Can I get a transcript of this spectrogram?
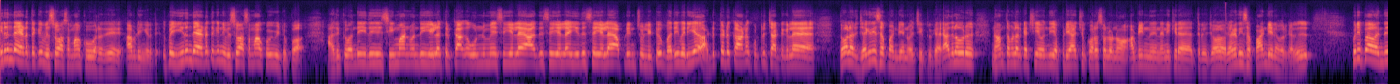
இருந்த இடத்துக்கு விசுவாசமாக கூவுறது அப்படிங்கிறது. இப்போ இருந்த இடத்துக்கு நீ விசுவாசமாக கூவிட்டு போ. அதுக்கு வந்து இது சீமான் வந்து ஈழத்திற்காக ஒன்றுமே செய்யலை அது செய்யலை இது செய்யலை அப்படின்னு சொல்லிட்டு வரி வரிய அடுக்கடுக்கான குற்றச்சாட்டுகளை தோழர் ஜெகதீச பாண்டியன் வச்சுட்டு இருக்காரு. அதில் ஒரு நாம் தமிழர் கட்சியை வந்து எப்படியாச்சும் குறை சொல்லணும் அப்படின்னு நினைக்கிற திரு ஜோ ஜெகதீச பாண்டியன் அவர்கள் குறிப்பாக வந்து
